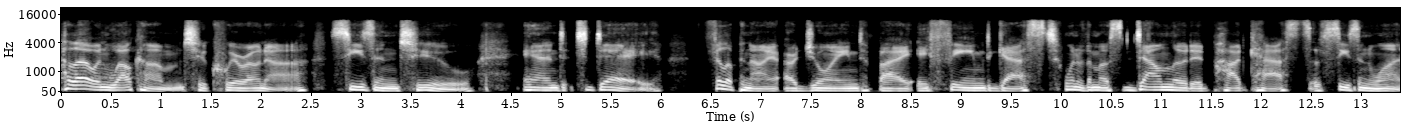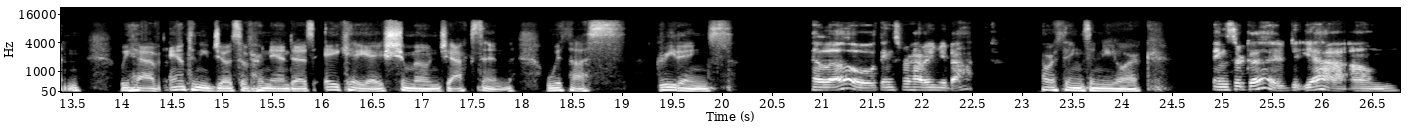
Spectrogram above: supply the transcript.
Hello and welcome to Queerona Season 2. And today, Philip and I are joined by a famed guest, one of the most downloaded podcasts of season one. We have Anthony Joseph Hernandez, aka Sh'moan Jackson, with us. Greetings. Hello. Thanks for having me back. How are things in New York? Things are good. Yeah. Um,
